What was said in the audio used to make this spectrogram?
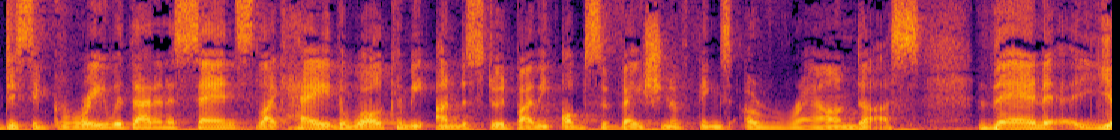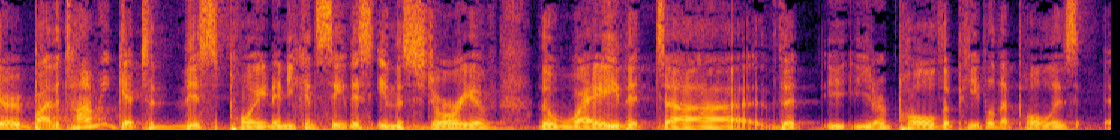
disagree with that in a sense, like, hey, the world can be understood by the observation of things around us. Then, you know, by the time we get to this point, and you can see this in the story of the way that, uh, that, you know, Paul, the people that Paul is uh,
